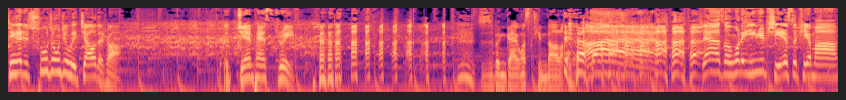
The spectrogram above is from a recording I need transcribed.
这应该是初中就会教的是吧？Japan Street，日本街我是听到了。哎，虽然说我的英语 PSP 嘛，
